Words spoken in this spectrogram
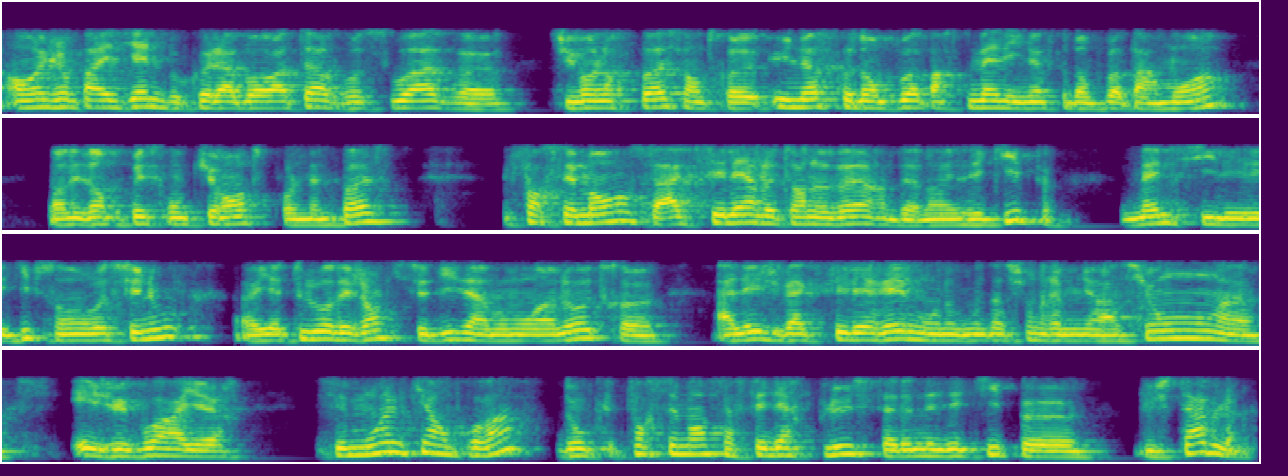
en région parisienne, vos collaborateurs reçoivent, euh, suivant leur poste, entre une offre d'emploi par semaine et une offre d'emploi par mois dans des entreprises concurrentes pour le même poste forcément, ça accélère le turnover dans les équipes. Même si les équipes sont heureuses chez nous, euh, il y a toujours des gens qui se disent à un moment ou à un autre, euh, allez, je vais accélérer mon augmentation de rémunération euh, et je vais voir ailleurs. C'est moins le cas en province, donc forcément ça fédère plus, ça donne des équipes plus stables,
